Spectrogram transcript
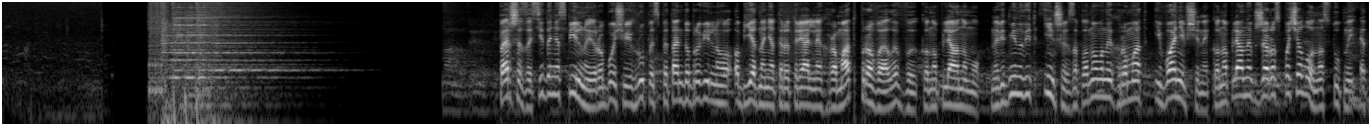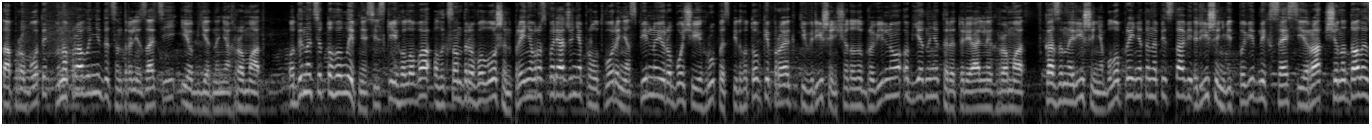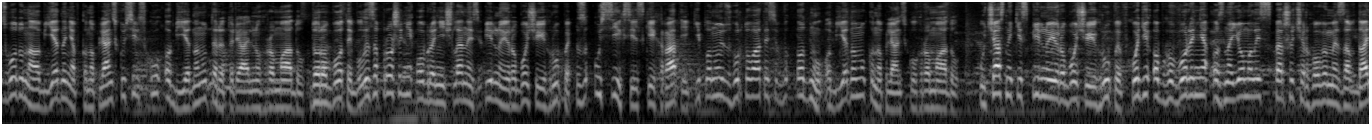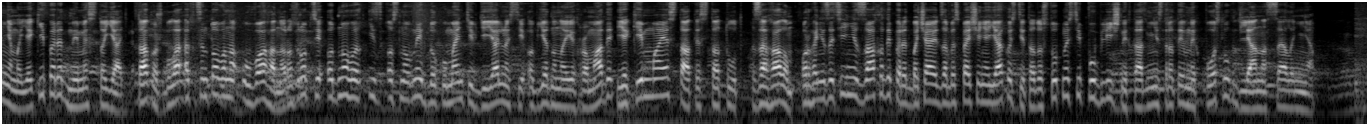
Перше засідання спільної робочої групи з питань добровільного об'єднання територіальних громад провели в Конопляному. На відміну від інших запланованих громад Іванівщини, Конопляне вже розпочало наступний етап роботи в направленні децентралізації і об'єднання громад. 11 липня сільський голова Олександр Волошин прийняв розпорядження про утворення спільної робочої групи з підготовки проєктів рішень щодо добровільного об'єднання територіальних громад. Вказане рішення було прийнято на підставі рішень відповідних сесій рад, що надали згоду на об'єднання в Коноплянську сільську об'єднану територіальну громаду. До роботи були запрошені обрані члени спільної робочої групи з усіх сільських рад, які планують згуртуватись в одну об'єднану коноплянську громаду. Учасники спільної робочої групи в ході обговорення ознайомились з першочерговими завданнями, які перед ними стоять. Також була акцентована увага на розробці одного із основних документів діяльності об'єднаної громади, яким має стати статут. Загалом організаційні заходи передбачають забезпечення якості та доступності публічних та адміністративних послуг для населення.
